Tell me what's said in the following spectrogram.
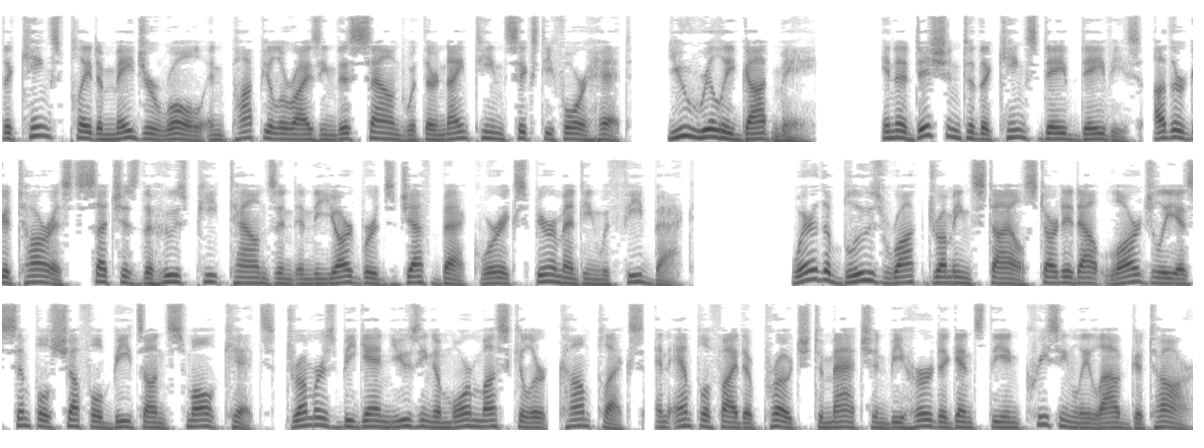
The Kinks played a major role in popularizing this sound with their 1964 hit, You Really Got Me. In addition to the Kinks' Dave Davies, other guitarists such as The Who's Pete Townshend and the Yardbirds' Jeff Beck were experimenting with feedback. Where the blues rock drumming style started out largely as simple shuffle beats on small kits, drummers began using a more muscular, complex, and amplified approach to match and be heard against the increasingly loud guitar.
